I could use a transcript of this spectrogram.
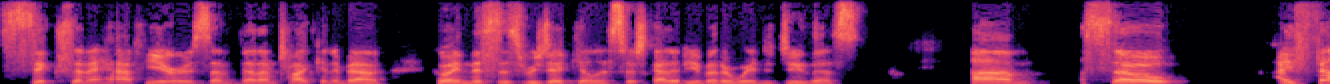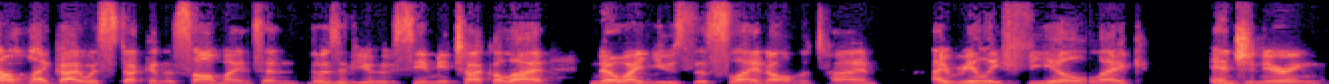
six and a half years of, that I'm talking about, going, this is ridiculous. There's got to be a better way to do this. Um, so I felt like I was stuck in the salt mines. And those of you who've seen me talk a lot know I use this slide all the time. I really feel like engineering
